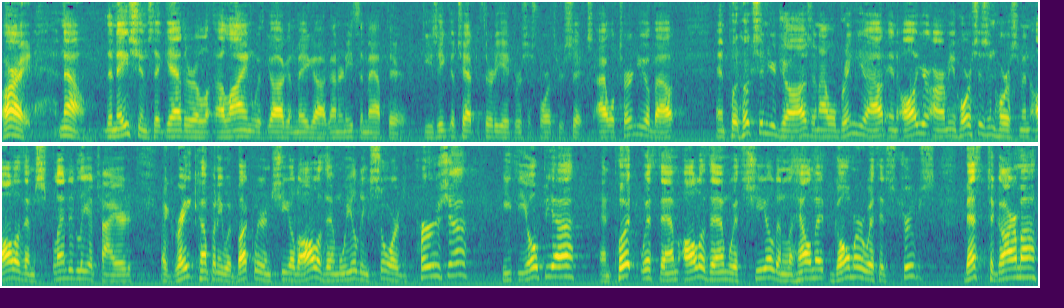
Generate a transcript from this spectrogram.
All right. Now, the nations that gather align with Gog and Magog underneath the map there. Ezekiel chapter 38, verses 4 through 6. I will turn you about and Put hooks in your jaws, and I will bring you out in all your army, horses and horsemen, all of them splendidly attired, a great company with buckler and shield, all of them wielding swords. Persia, Ethiopia, and put with them, all of them with shield and helmet, Gomer with its troops, Beth Togarmah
